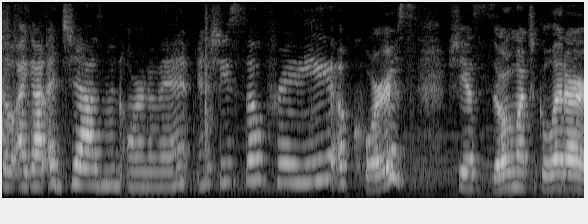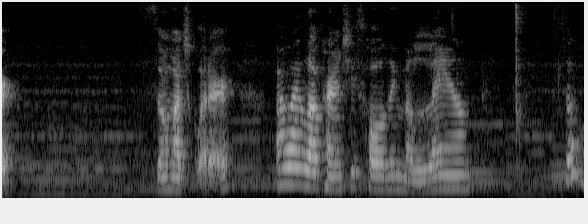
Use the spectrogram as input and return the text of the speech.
So I got a jasmine ornament and she's so pretty, of course. She has so much glitter. So much glitter. Oh, I love her and she's holding the lamp. So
